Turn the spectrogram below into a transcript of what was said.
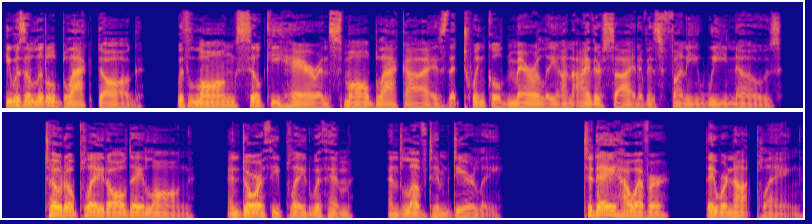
He was a little black dog, with long, silky hair and small black eyes that twinkled merrily on either side of his funny wee nose. Toto played all day long, and Dorothy played with him and loved him dearly. Today, however, they were not playing.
